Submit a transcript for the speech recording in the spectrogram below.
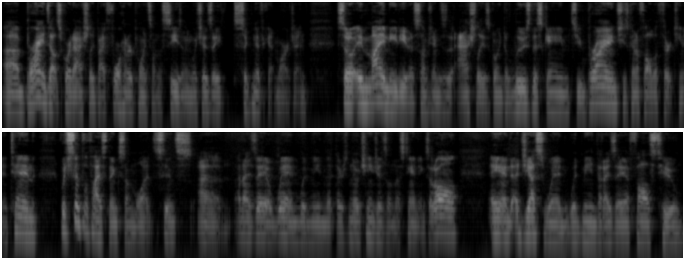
uh, Brian's outscored Ashley by 400 points on the season, which is a significant margin. So, in my immediate assumption is that Ashley is going to lose this game to Brian. She's going to fall to 13 and 10, which simplifies things somewhat, since uh, an Isaiah win would mean that there's no changes on the standings at all, and a Jess win would mean that Isaiah falls to,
